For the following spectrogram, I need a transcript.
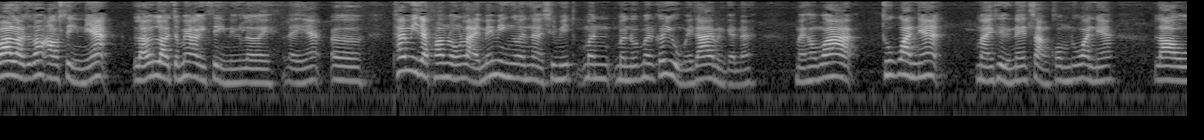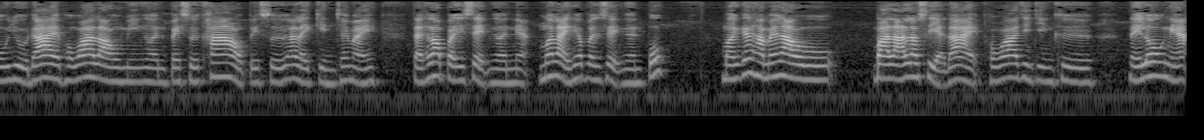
ว่าเราจะต้องเอาสิ่งเนี้ยแล้วเราจะไม่เอาอีกสิ่งหนึ่งเลยอะไรเงี้ยเออถ้ามีแต่ความหลงไหลไม่มีเงินอะชีวิตมันมนุษย์มันก็อยู่ไม่ได้เหมือนกันนะหมายความว่าทุกวันเนี้ยหมายถึงในสังคมทุกวันเนี้ยเราอยู่ได้เพราะว่าเรามีเงินไปซื้อข้าวไปซื้ออะไรกินใช่ไหมแต่ถ้าเราปฏิเสธเงินเนี่ยเมื่อไหร่ที่เราปฏิเสธเงินปุ๊บมันก็ทำให้เรา บาลานซ์เราเสียได้ เพราะว่าจริง ๆ คือในโลกเนี้ย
